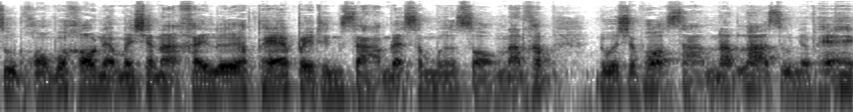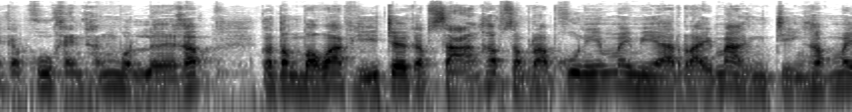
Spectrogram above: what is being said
สุดของพวกเขาเนี่ยไม่ชนะใครเลยครับแพ้ไปถึง 3 และเสมอ 2 นัดครับ โดยเฉพาะ 3 นัดล่าสุดเนี่ยแพ้ให้กับคู่แข่งทั้งหมดเลยครับ ก็ต้องบอกว่าผีเจอกับสางครับสำหรับคู่นี้ไม่มีอะไรมากจริง ๆ ครับ ไม่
